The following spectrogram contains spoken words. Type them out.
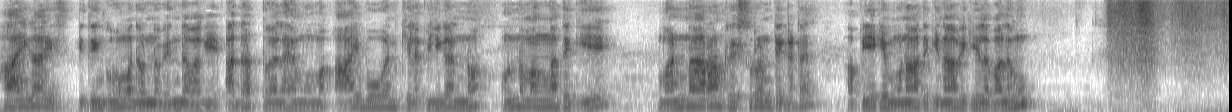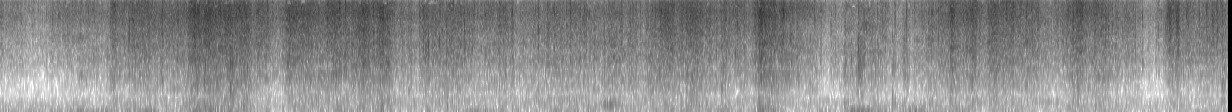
හායිගයිස් ඉතින් කොහොම දොන්න වෙන්ද වගේ අදත් ඔයාල හැමෝම ආයිබෝවන් කියලා පිළිගන්න ඔන්න මං අත ගියේ මන්නාරම් රෙස්ටුරන්ට් එකට. අපි එක මොනාද ගෙනාව කියලා බලමු.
